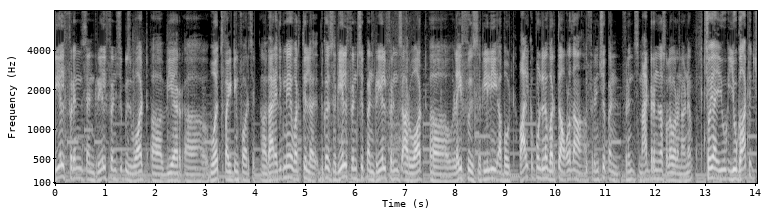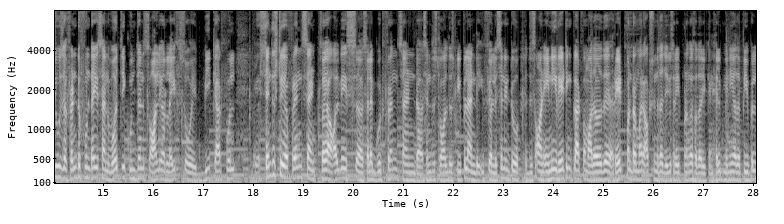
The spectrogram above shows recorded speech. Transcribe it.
real friends and real friendship is what we are worth fighting for வேற எதுக்குமே ஒர்த் இல்லை. Because real friendship and real friends are what life is really about வாழ்க்கை பொண்ணில் ஒர்த் அவ்வளோதான் ஃப்ரெண்ட்ஷிப் அண்ட் ஃப்ரெண்ட்ஸ் மேட்டர்னு தான் சொல்ல வரேன் நான். So you you got to choose a friend ஃபுண்டைஸ் அண்ட் வர்த்தி குஞ்சன்ஸ் all your life so be careful send this to your friends and so always select good friends and send this to all this people and if you're listening to this on any rating platform அதாவது ரேட் பண்ணுற மாதிரி ஆப்ஷன் தான் ஜெயிஸ் ரேட் பண்ணுங்க so that you can help many other people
